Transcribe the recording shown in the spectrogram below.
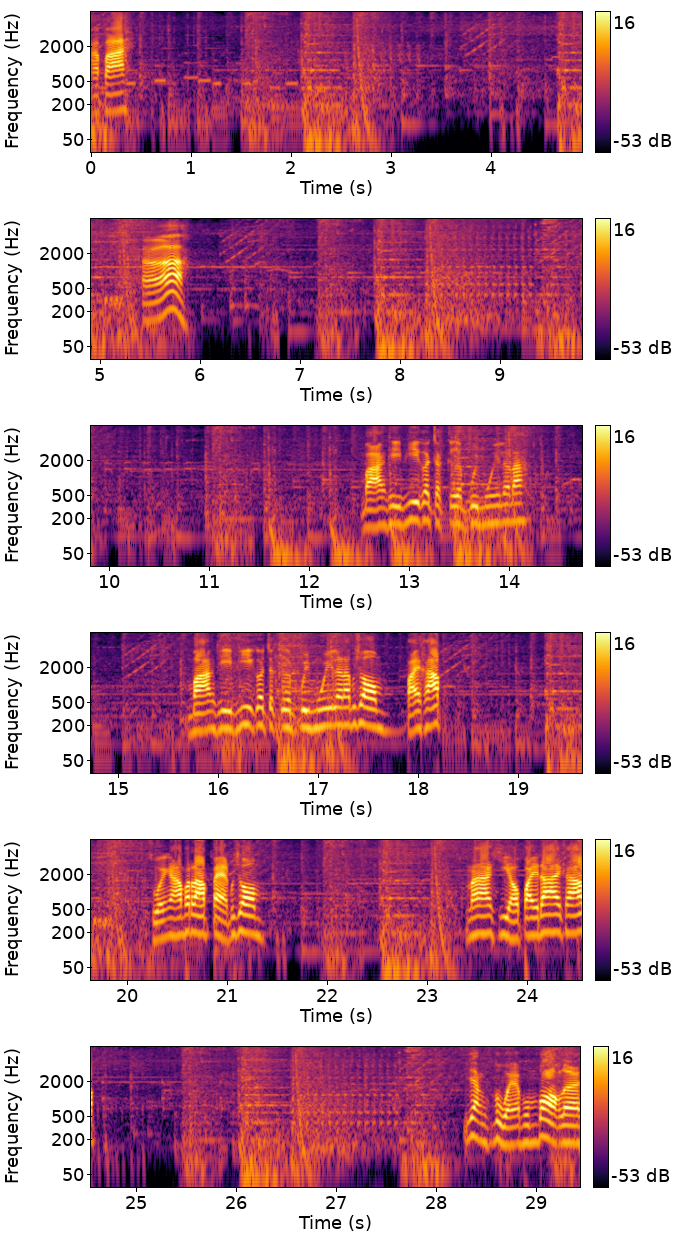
อะไปเออ บางทีพี่ก็จะเกินปุยมุ้ยแล้วนะ บางทีพี่ก็จะเกินปุยมุ้ยแล้วนะผู้ชม ไปครับ สวยงามพระรามแปดผู้ชม หน้าเขียวไปได้ครับ อย่างสวยอะผมบอกเลย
